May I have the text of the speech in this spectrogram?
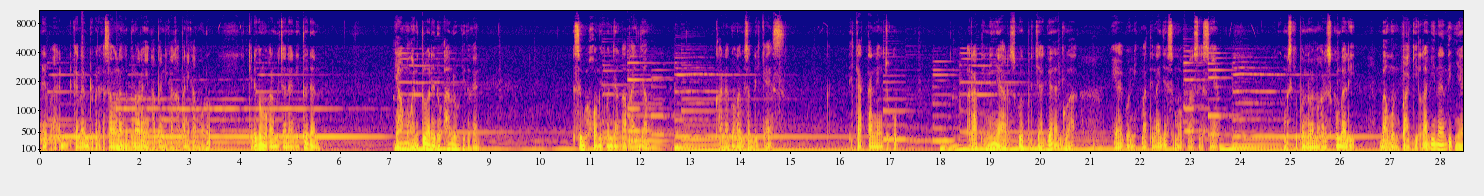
Daripada karena daripada kesal nanggepin orang yang kapan nikah kapan nikah mulu. Jadi gue mau kan bercandaan itu dan ya omongan itu ada doa lo gitu kan sebuah komitmen jangka panjang. Karena gue nggak bisa beli cash. Ikatan yang cukup erat ini ya harus gue berjaga gue ya gue nikmatin aja semua prosesnya. Meskipun memang harus kembali bangun pagi lagi nantinya.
